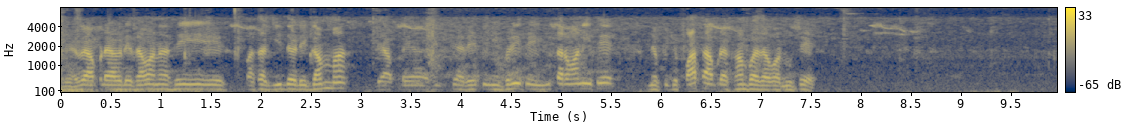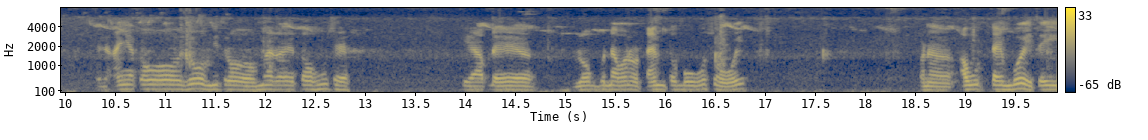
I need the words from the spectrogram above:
હવે આપણે આગળ જવાના છીએ પાછા ગીદડી ગામમાં, જે આપણે રિક્ષા રેતીની ભરી છે ઉતારવાની છે ને પછી પાછા આપણે ખાંભા જવાનું છે. એટલે અહીંયા તો જો મિત્રો, અમારે તો શું છે કે આપણે બ્લોગ બનાવવાનો ટાઈમ તો બહુ ઓછો હોય. પણ આવું ટાઈમ હોય તો એ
